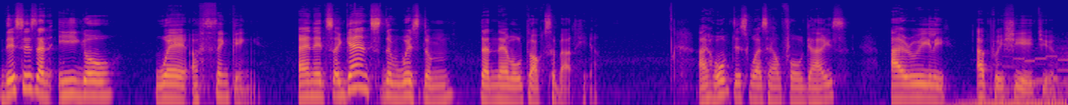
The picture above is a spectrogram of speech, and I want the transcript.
This is an ego way of thinking, and it's against the wisdom that Neville talks about here. I hope this was helpful, guys. I really appreciate you.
